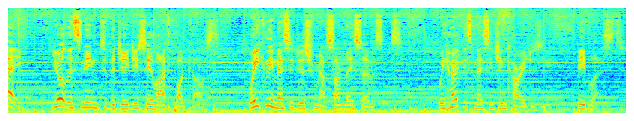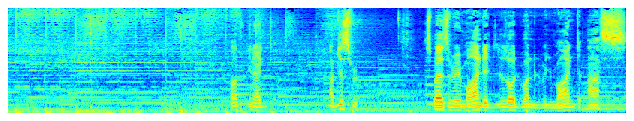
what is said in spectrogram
Hey, you're listening to the GGC Life podcast, weekly messages from our Sunday services. We hope this message encourages you. Be blessed. Well, you know, I'm just, I suppose, reminded, the Lord wanted to remind us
